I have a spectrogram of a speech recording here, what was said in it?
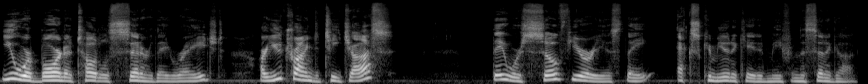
You were born a total sinner, they raged. Are you trying to teach us? They were so furious they excommunicated me from the synagogue.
